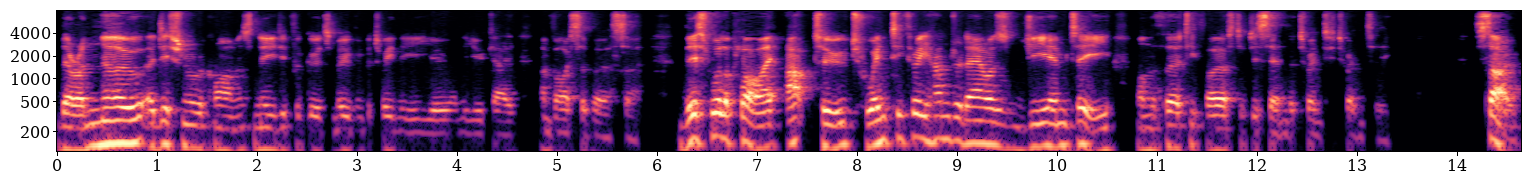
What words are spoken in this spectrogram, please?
There are no additional requirements needed for goods moving between the EU and the UK, and vice versa. This will apply up to 2300 hours GMT on the 31st of December 2020. So,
